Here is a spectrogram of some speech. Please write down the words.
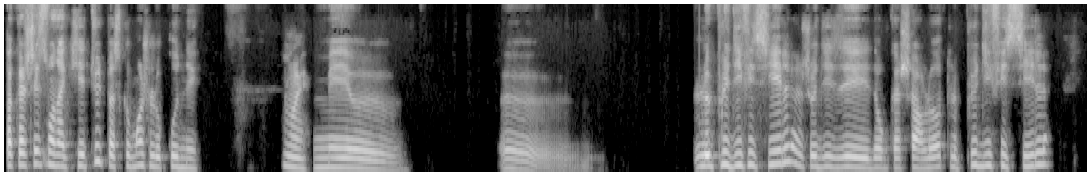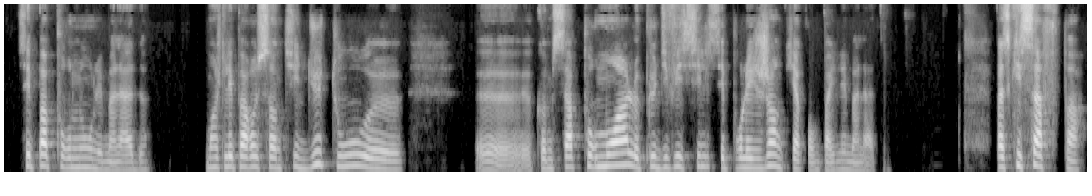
pas caché son inquiétude parce que moi, je le connais. Ouais. Mais euh, euh, le plus difficile, je disais donc à Charlotte, le plus difficile, c'est pas pour nous, les malades. Moi, je ne l'ai pas ressenti du tout euh, comme ça. Pour moi, le plus difficile, c'est pour les gens qui accompagnent les malades. Parce qu'ils ne savent pas.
